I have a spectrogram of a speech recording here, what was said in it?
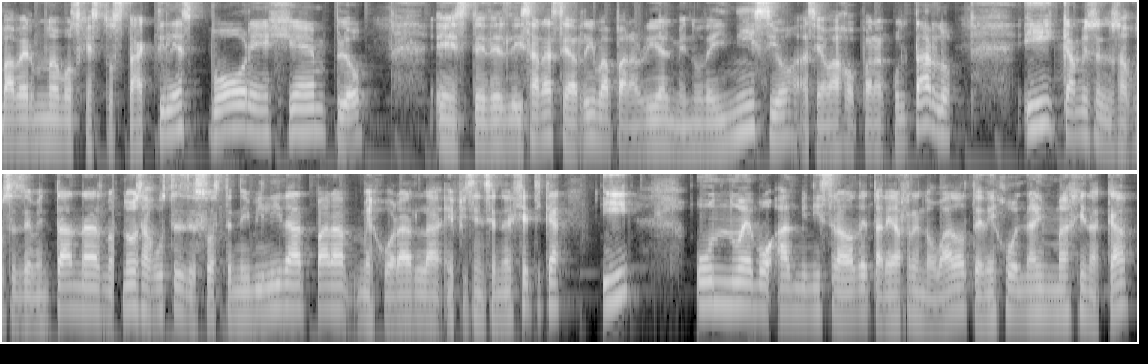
Va a haber nuevos gestos táctiles. Por ejemplo, este, deslizar hacia arriba para abrir el menú de inicio, hacia abajo para ocultarlo. Y cambios en los ajustes de ventanas, nuevos ajustes de sostenibilidad para mejorar la eficiencia energética y un nuevo administrador de tareas renovado. Te dejo la imagen acá.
